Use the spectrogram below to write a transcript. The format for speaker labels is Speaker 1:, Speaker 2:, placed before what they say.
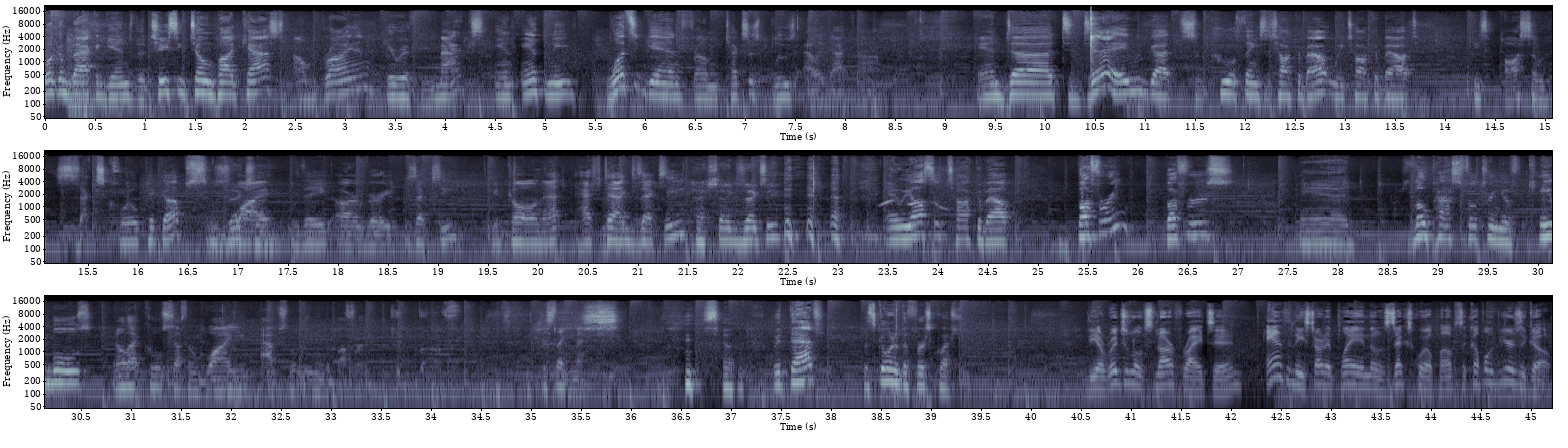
Speaker 1: Welcome back again to the Chasing Tone podcast. I'm Brian here with Max and Anthony once again from TexasBluesAlley.com. And uh, today we've got some cool things to talk about. We talk about these awesome Zex coil pickups,
Speaker 2: Zexy.
Speaker 1: why they are very Zexy. We'd call on that hashtag Zexy.
Speaker 2: Hashtag Zexy.
Speaker 1: And we also talk about buffering, buffers, and low pass filtering of cables and all that cool stuff, and why you absolutely need a buffer. Just like Matt. so, with that, let's go into the first question.
Speaker 3: The original Snarf writes in Anthony started playing those Zex coil puffs a couple of years ago.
